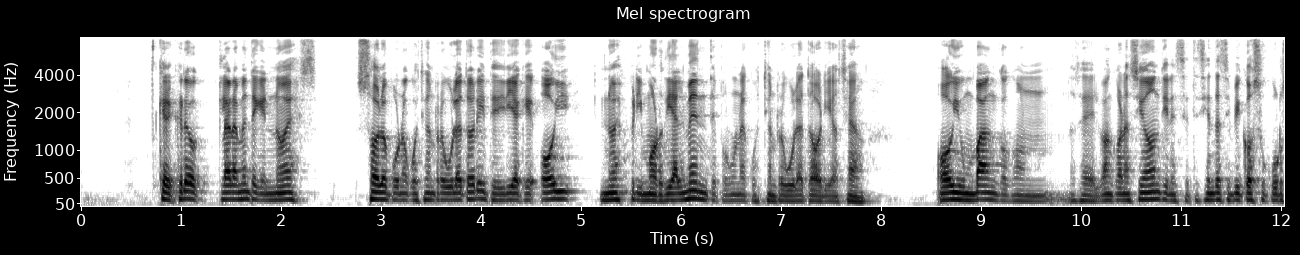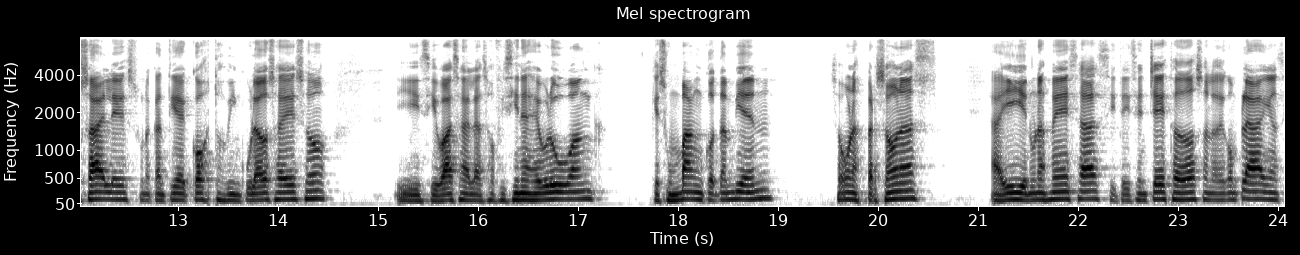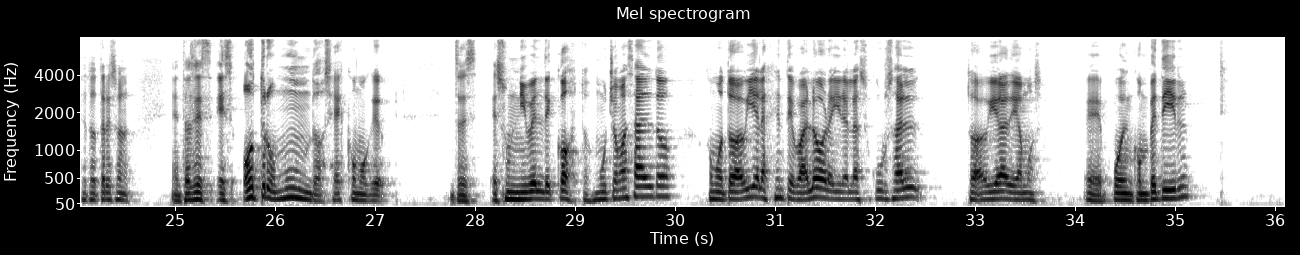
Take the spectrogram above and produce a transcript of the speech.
Que creo claramente que no es solo por una cuestión regulatoria y te diría que hoy no es primordialmente por una cuestión regulatoria. O sea, hoy un banco con, no sé, el Banco Nación tiene 700 y pico sucursales, una cantidad de costos vinculados a eso. Y si vas a las oficinas de Brubank, que es un banco también, son unas personas ahí en unas mesas y te dicen, che, estos dos son los de compliance, estos tres son... Entonces es otro mundo, o sea, es como que... Entonces es un nivel de costos mucho más alto, como todavía la gente valora ir a la sucursal, todavía, digamos, eh, pueden competir,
